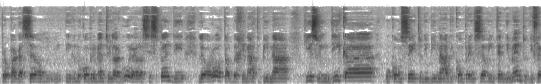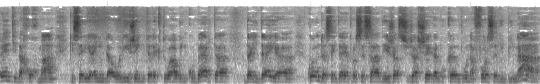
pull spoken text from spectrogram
propagação no comprimento e largura, ela se expande, Leorot al Bechinat Binah, que isso indica o conceito de Binah, de compreensão e entendimento, diferente da que seria ainda a origem intelectual encoberta da ideia, quando essa ideia é processada e já, já chega no campo na força de Binah,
